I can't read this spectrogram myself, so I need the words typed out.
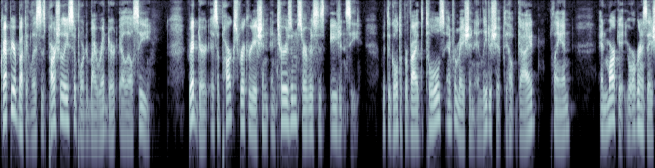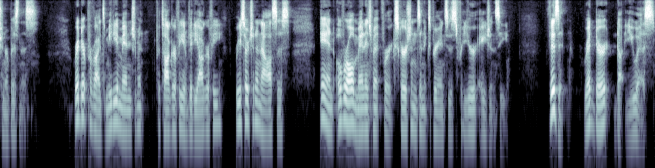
Craft Beer Bucket List is partially supported by Red Dirt LLC. Red Dirt is a parks, recreation, and tourism services agency with the goal to provide the tools, information, and leadership to help guide, plan, and market your organization or business. Red Dirt provides media management, photography and videography, research and analysis, and overall management for excursions and experiences for your agency. Visit reddirt.us.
